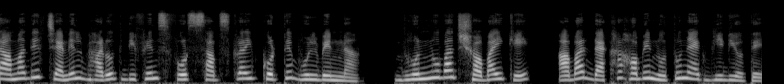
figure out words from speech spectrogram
আমাদের channel Bharat defence force subscribe করতে ভুলবেন না। ধন্যবাদ সবাইকে আবার দেখা হবে নতুন এক ভিডিওতে।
